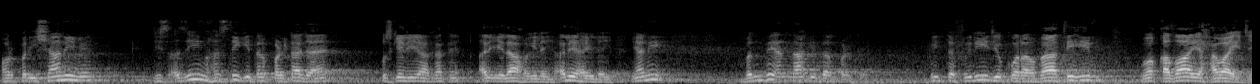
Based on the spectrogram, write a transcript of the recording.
اور پریشانی میں جس عظیم ہستی کی طرف پلٹا جائے، اس کے لیے کہتے ہیں؟ علی الہ علیہ علیہ یعنی بندے اللہ کی طرف پلٹے۔ فی تفریج قرباتہم و قضاء حوائج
